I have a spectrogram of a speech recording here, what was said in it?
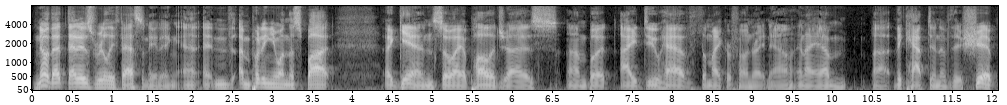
No that that is really fascinating and, and i'm putting you on the spot again so i apologize um, but i do have the microphone right now and i am uh, the captain of this ship.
